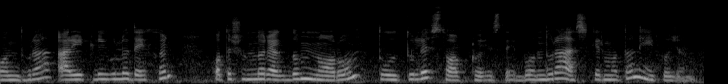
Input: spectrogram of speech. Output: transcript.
বন্ধুরা। আর ইডলিগুলো দেখেন কত সুন্দর, একদম নরম, তুলতুলে সফট হয়েছে। বন্ধুরা, আজকের মতন এই পর্যন্ত।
